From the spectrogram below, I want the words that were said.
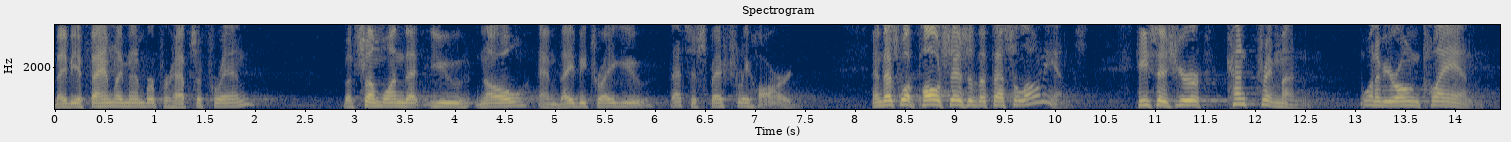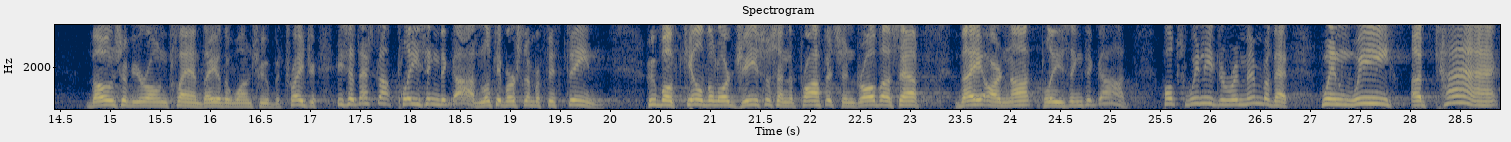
maybe a family member, perhaps a friend, but someone that you know and they betray you. That's especially hard. And that's what Paul says of the Thessalonians. He says, Your countrymen, one of your own clan, those of your own clan, they are the ones who have betrayed you. He said, That's not pleasing to God. Look at verse number 15. Who both killed the Lord Jesus and the prophets and drove us out, they are not pleasing to God. Folks, we need to remember that. When we attack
